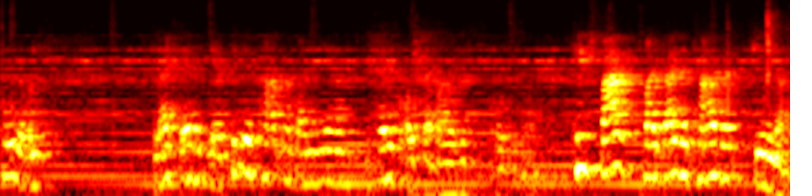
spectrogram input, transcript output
Kohle und vielleicht werdet ihr Affiliate-Partner bei mir, ich helfe euch dabei, richtig Kohle zu machen. Viel Spaß, zwei geile Tage, vielen Dank.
